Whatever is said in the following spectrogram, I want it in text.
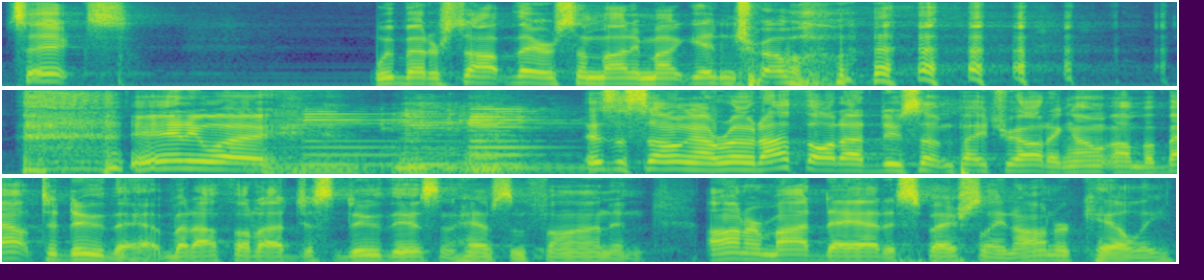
six. We better stop there. Somebody might get in trouble. anyway, this is a song I wrote. I thought I'd do something patriotic. I'm, about to do that, but I thought I'd just do this and have some fun and honor my dad, especially, and honor Kelly.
